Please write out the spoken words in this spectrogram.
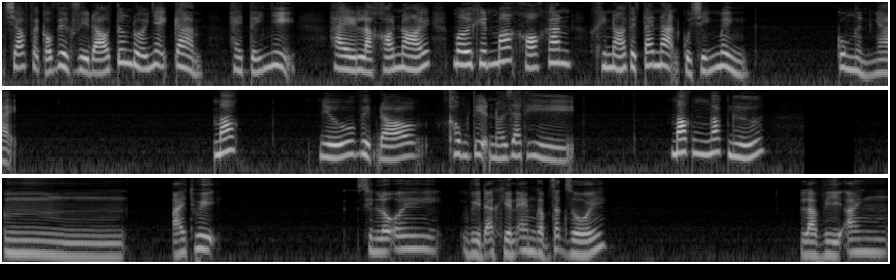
Chắc phải có việc gì đó tương đối nhạy cảm, hay tế nhị, hay là khó nói mới khiến Mark khó khăn khi nói về tai nạn của chính mình. Cô ngần ngại. Mark, nếu việc đó không tiện nói ra thì... Mark ngắc ngứ. Uhm, Ái Thụy, xin lỗi vì đã khiến em gặp rắc rối. Là vì anh...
